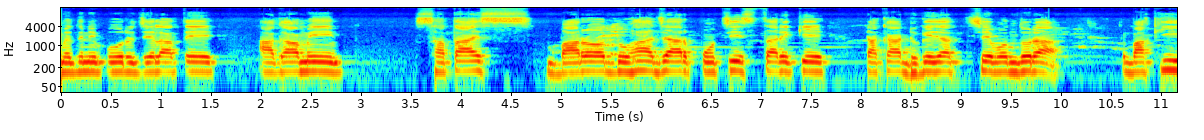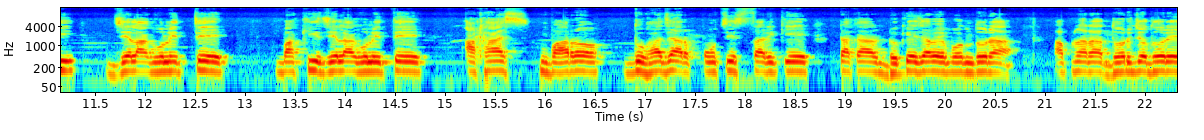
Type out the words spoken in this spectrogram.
মেদিনীপুর জেলাতে আগামী সাতাইশ বারো দু হাজার পঁচিশ তারিখে টাকা ঢুকে যাচ্ছে বন্ধুরা। বাকি জেলাগুলিতে বাকি জেলাগুলিতে আঠাশ বারো দু হাজার পঁচিশ তারিখে টাকা ঢুকে যাবে বন্ধুরা। আপনারা ধৈর্য ধরে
